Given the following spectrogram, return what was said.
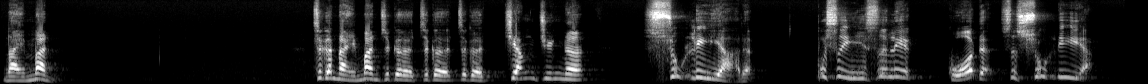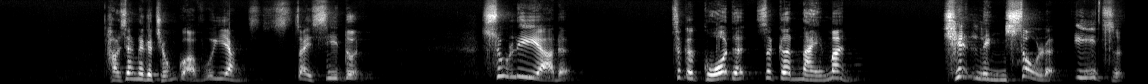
乃曼。这个乃曼，这个这个这个将军呢，苏利亚的，不是以色列国的，是苏利亚。好像那个穷寡妇一样，在西顿、苏利亚的这个国的这个乃曼，却领受了医治，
